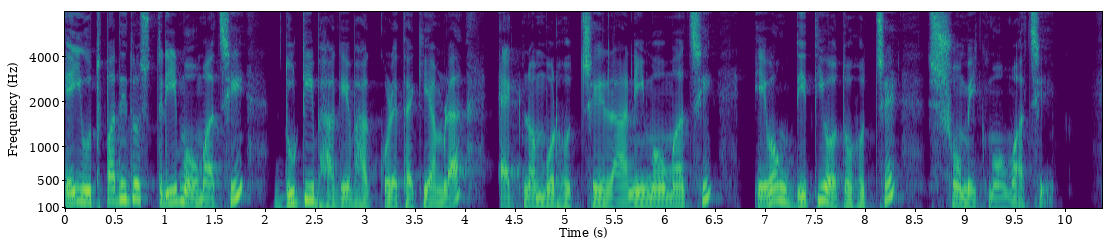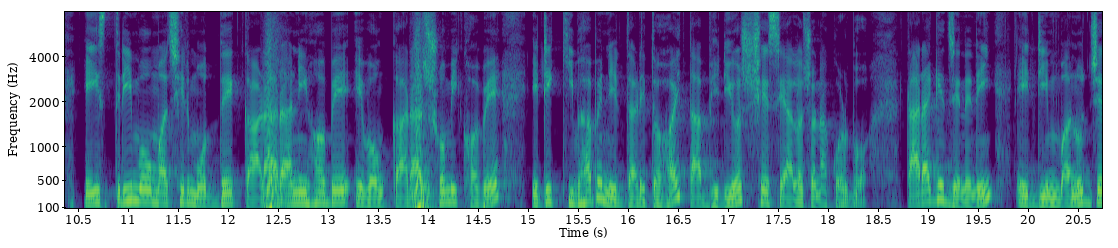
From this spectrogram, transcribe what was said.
এই উৎপাদিত স্ত্রী মৌমাছি দুটি ভাগে ভাগ করে থাকি আমরা। এক নম্বর হচ্ছে রানী মৌমাছি এবং দ্বিতীয়ত হচ্ছে শ্রমিক মৌমাছি। এই স্ত্রী মৌমাছির মধ্যে কারা রানী হবে এবং কারা শ্রমিক হবে, এটি কীভাবে নির্ধারিত হয় তা ভিডিওর শেষে আলোচনা করব। তার আগে জেনে নিই, এই ডিম্বাণুর যে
